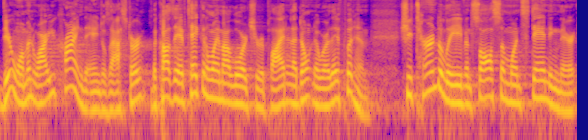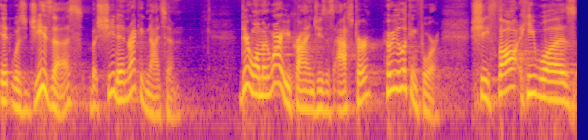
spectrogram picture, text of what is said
Dear woman, why are you crying? The angels asked her. Because they have taken away my Lord, she replied, and I don't know where they have put him. She turned to leave and saw someone standing there. It was Jesus, but she didn't recognize him. Dear woman, why are you crying? Jesus asked her. Who are you looking for? She thought he was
